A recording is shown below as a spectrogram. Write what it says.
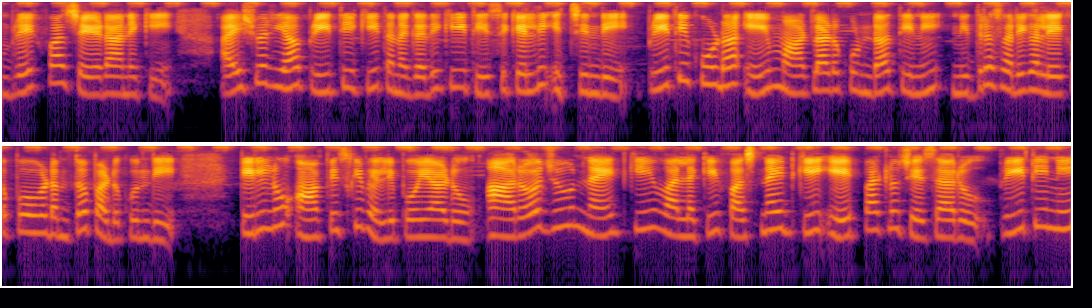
బ్రేక్ఫాస్ట్ చేయడానికి. ఐశ్వర్య ప్రీతికి తన గదికి తీసుకెళ్ళి ఇచ్చింది. ప్రీతి కూడా ఏం మాట్లాడకుండా తిని నిద్ర సరిగా లేకపోవడంతో పడుకుంది. టిల్లు ఆఫీస్కి వెళ్ళిపోయాడు. ఆ రోజు నైట్కి వాళ్ళకి ఫస్ట్ నైట్కి ఏర్పాట్లు చేశారు. ప్రీతిని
